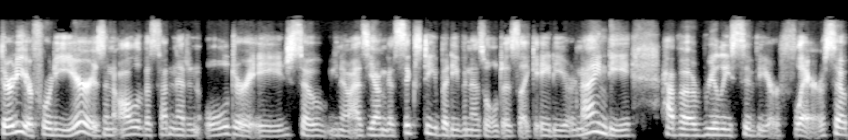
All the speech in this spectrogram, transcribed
30 or 40 years and all of a sudden at an older age. So you know as young as 60 but even as old as like 80 or 90 have a really severe flare. So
